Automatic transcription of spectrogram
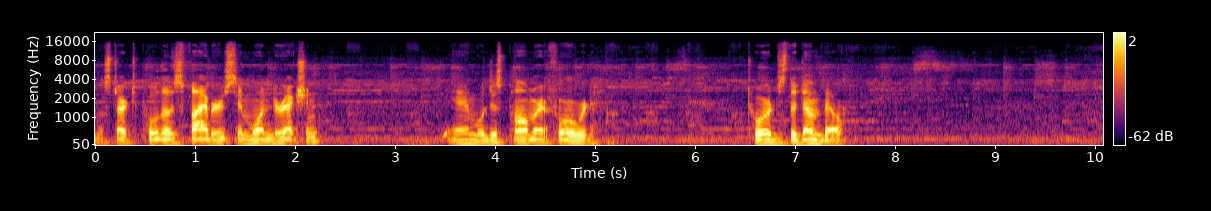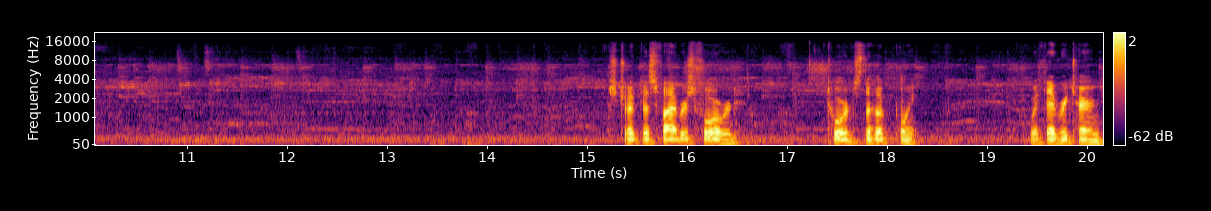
we'll start to pull those fibers in one direction, and we'll just palmer it forward towards the dumbbell. Stroke those fibers forward towards the hook point with every turn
